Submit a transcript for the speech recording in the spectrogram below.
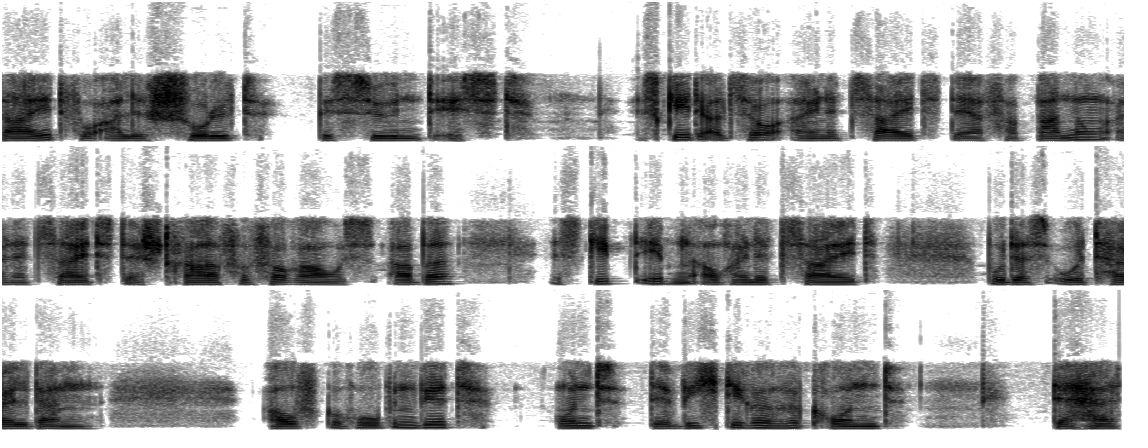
Zeit, wo alle Schuld gesühnt ist. Es geht also eine Zeit der Verbannung, eine Zeit der Strafe voraus, aber es gibt eben auch eine Zeit, wo das Urteil dann aufgehoben wird und der wichtigere Grund, der Herr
